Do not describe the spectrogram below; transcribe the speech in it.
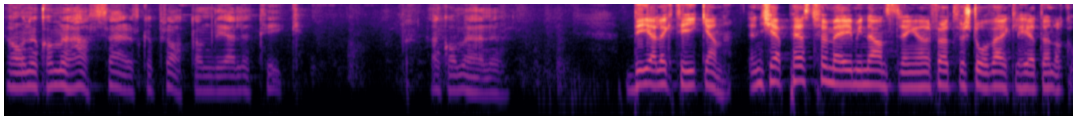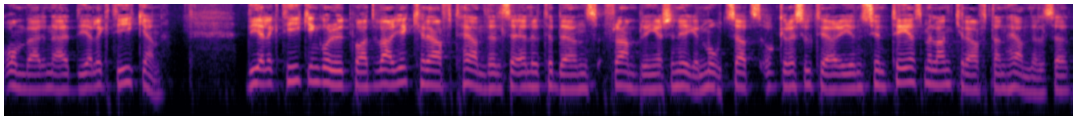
Ja, nu kommer Hasse här och ska prata om dialektik. Han kommer här nu. Dialektiken. En käpphäst för mig i mina ansträngningar för att förstå verkligheten och omvärlden är dialektiken. Dialektiken går ut på att varje kraft, händelse eller tendens frambringar sin egen motsats och resulterar i en syntes mellan kraften, händelsen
